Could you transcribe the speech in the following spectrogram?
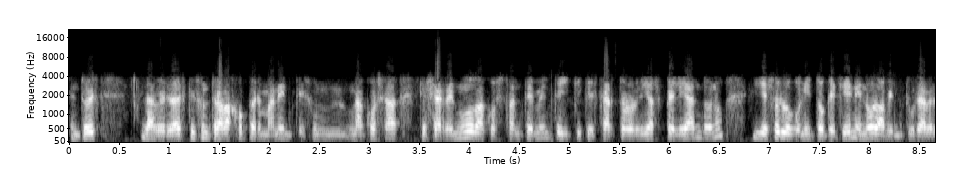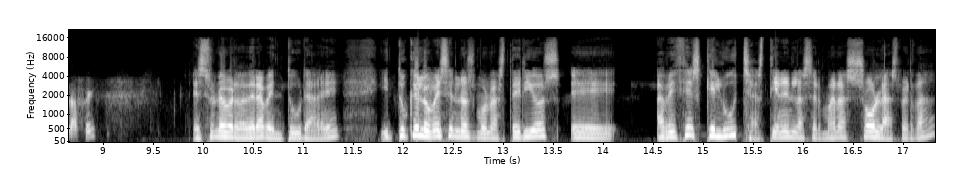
Entonces, la verdad es que es un trabajo permanente, es una cosa que se renueva constantemente y que hay que estar todos los días peleando, ¿no? Y eso es lo bonito que tiene, ¿no? La aventura de la fe. Es una verdadera aventura, ¿eh? Y tú que lo ves en los monasterios, eh, a veces qué luchas tienen las hermanas solas, ¿verdad?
